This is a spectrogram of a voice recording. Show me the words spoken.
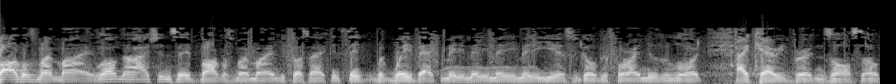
boggles my mind. Well, no, I shouldn't say it boggles my mind because I can think way back many, many, many, many years ago before I knew the Lord. I carried burdens also,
